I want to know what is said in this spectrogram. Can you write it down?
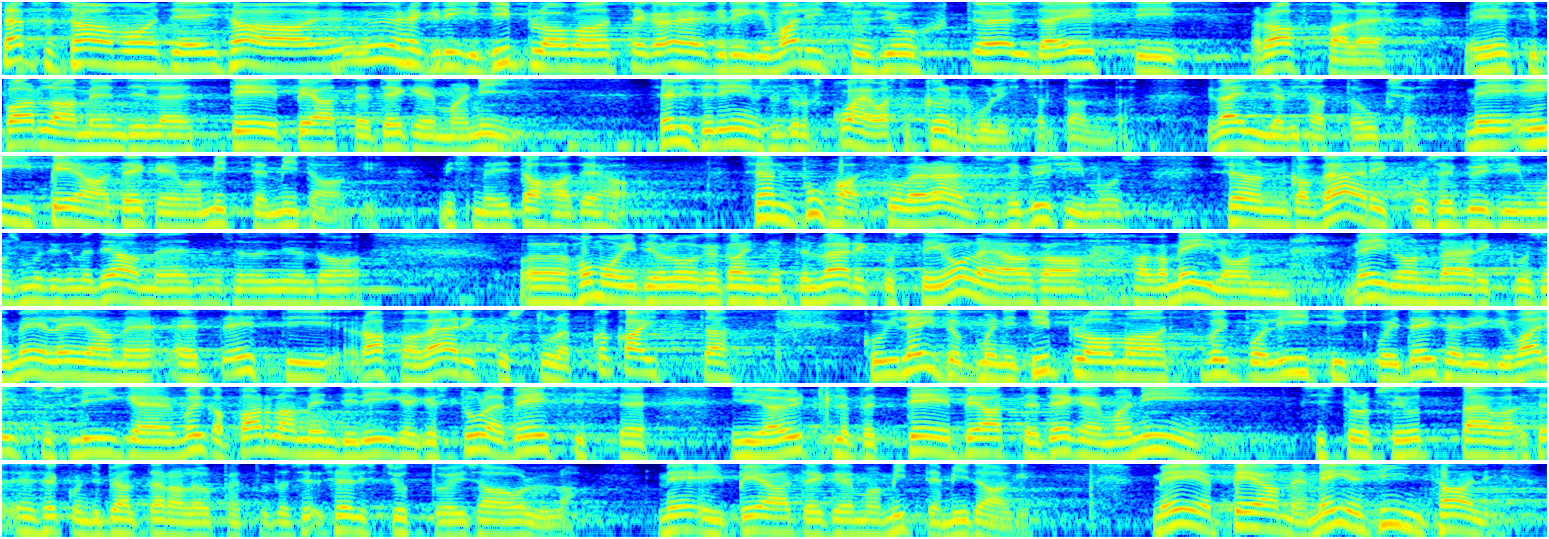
Täpselt samamoodi ei saa ühegi riigi diplomaat ega ühegi riigi valitsusjuht öelda Eesti rahvale või Eesti parlamendile, te peate tegema nii. Sellisele inimesele tuleks kohe vastu kõrvu lihtsalt anda, välja visata uksest. Me ei pea tegema mitte midagi, mis me ei taha teha. See on puhas suveräänsuse küsimus, see on ka väärikuse küsimus. Muidugi me teame, et sellel nii-öelda homoideoloogia kandjatel väärikust ei ole, aga, aga meil on, meil on väärikus ja me leiame, et Eesti rahva väärikust tuleb ka kaitsta. Kui leidub mõni diplomaat või poliitik või teise riigi valitsusliige või ka parlamendiliige, kes tuleb Eestisse ja ütleb, et te peate tegema nii, siis tuleb see jutt sekundi pealt ära lõpetada. Sellist juttu ei saa olla. Me ei pea tegema mitte midagi. Meie peame, meie siin saalis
